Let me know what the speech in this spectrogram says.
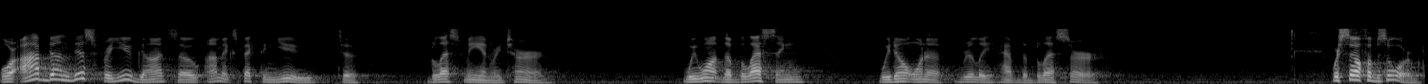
Or I've done this for you, God, so I'm expecting you to bless me in return. We want the blessing, we don't want to really have the blesser. We're self absorbed.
